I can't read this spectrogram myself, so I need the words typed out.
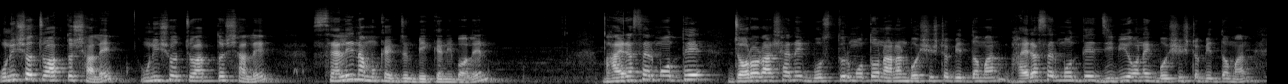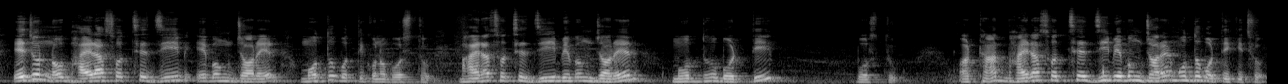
উনিশশো চুয়াত্তর সালে, উনিশশো চুয়াত্তর সালে স্যালি নামক একজন বিজ্ঞানী বলেন ভাইরাসের মধ্যে জড় রাসায়নিক বস্তুর মতো নানান বৈশিষ্ট্য বিদ্যমান, ভাইরাসের মধ্যে জীবীয় অনেক বৈশিষ্ট্য বিদ্যমান। এজন্য ভাইরাস হচ্ছে জীব এবং জ্বরের মধ্যবর্তী কোনো বস্তু। ভাইরাস হচ্ছে জীব এবং জ্বরের মধ্যবর্তী বস্তু। অর্থাৎ ভাইরাস হচ্ছে জীব এবং জ্বরের মধ্যবর্তী কিছু।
